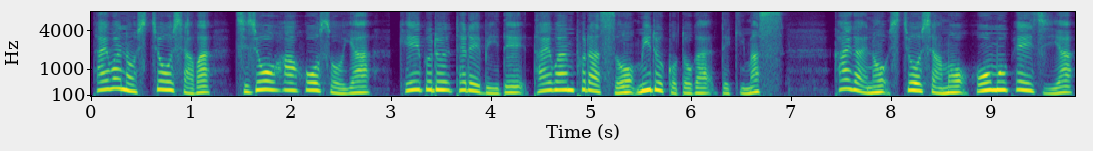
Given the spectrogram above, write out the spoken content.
台湾の視聴者は地上波放送やケーブルテレビで台湾プラスを見ることができます。海外の視聴者もホームページや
